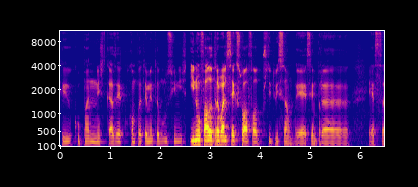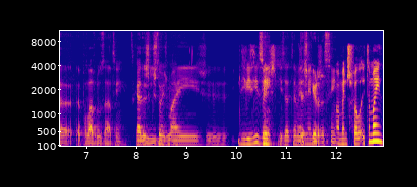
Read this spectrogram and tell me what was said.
que, que o PAN neste caso é completamente abolicionista. E não fala de trabalho sexual, fala de prostituição. É sempre a- essa a palavra usada. Sim, se calhar das E- questões mais. uh, Divisíveis. sim, exatamente. Da esquerda, sim. Ao menos fala... E também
